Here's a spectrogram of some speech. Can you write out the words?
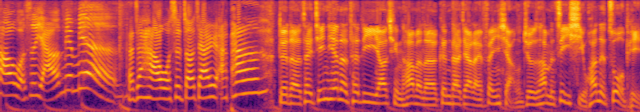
好，我是雅儿面面。大家好，我是周佳玉阿潘。对的，在今天呢，特地邀请他们呢，跟大家来分享，就是他们自己喜欢的作品。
